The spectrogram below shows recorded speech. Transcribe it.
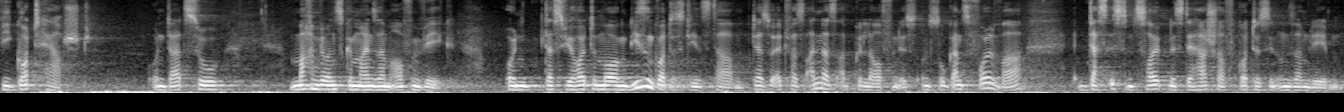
wie Gott herrscht. Und dazu machen wir uns gemeinsam auf den Weg. Und dass wir heute Morgen diesen Gottesdienst haben, der so etwas anders abgelaufen ist und so ganz voll war, das ist ein Zeugnis der Herrschaft Gottes in unserem Leben.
